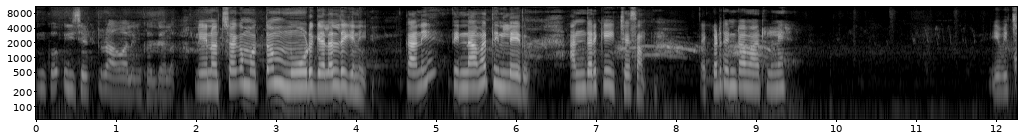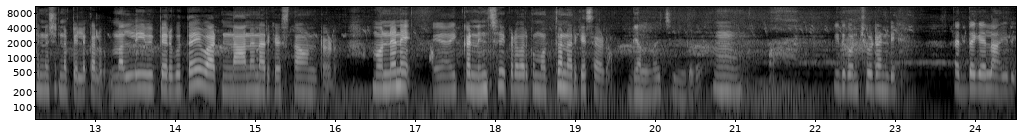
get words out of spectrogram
ఇంకో ఈ చెట్టు రావాలి ఇంకో గెల. నేను వచ్చాక మొత్తం మూడు గెలలు దిగినాయి. కానీ తిన్నామా తినలేదు. అందరికీ ఇచ్చేసాం. ఎక్కడ తింటాం వాటిని? ఇవి చిన్న చిన్న పిల్లకలు మళ్ళీ ఇవి పెరుగుతాయి వాటిని నాన్న నరికేస్తూ ఉంటాడు. మొన్ననే ఇక్కడి నుంచి ఇక్కడ వరకు మొత్తం నరికేశాడు. గెల వచ్చింది కదా? ఉమ్. ఇది కొంచెం చూడండి. పెద్ద గెల ఇది.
